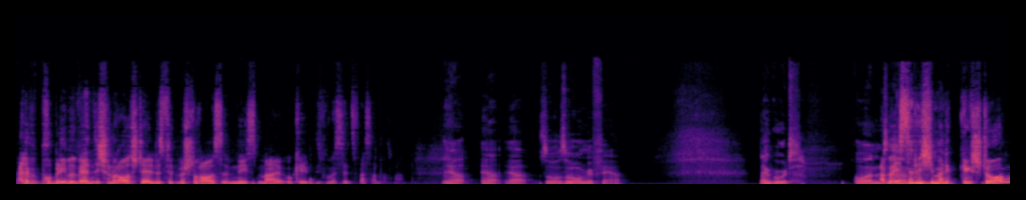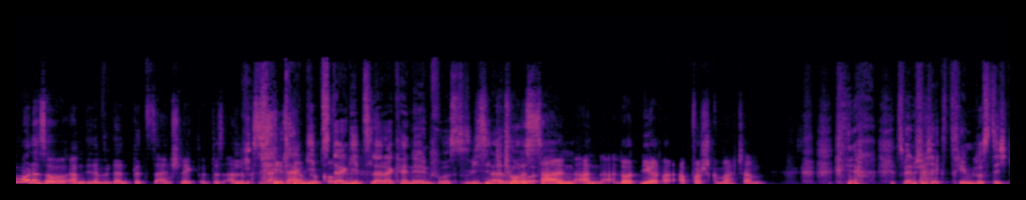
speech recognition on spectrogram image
Alle Probleme werden sich schon rausstellen, das finden wir schon raus im nächsten Mal. Okay, ich muss jetzt was anderes machen. Ja, ja, ja. So, so ungefähr. Na gut. Und, Aber ist da nicht ähm, jemand gestorben oder so? Haben die damit dann Blitz einschlägt und das alle da, da, gibt's, da gibt's leider keine Infos. Wie sind die also, Todeszahlen ähm, an Leuten, die gerade Abwasch gemacht haben? Ja, das wäre natürlich extrem lustig.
